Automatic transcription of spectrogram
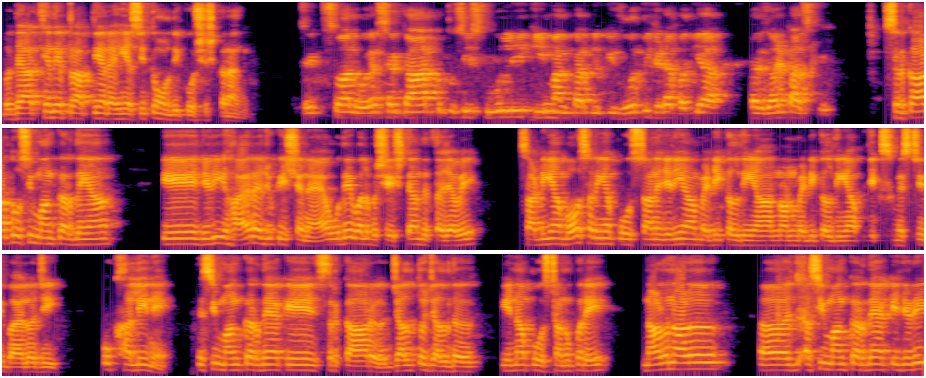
ਵਿਦਿਆਰਥੀਆਂ ਦੀਆਂ ਪ੍ਰਾਪਤੀਆਂ ਰਾਹੀਂ ਅਸੀਂ ਧੋਣ ਦੀ ਕੋਸ਼ਿਸ਼ ਕਰਾਂਗੇ। ਇੱਕ ਸਵਾਲ ਹੋਇਆ ਸਰਕਾਰ ਤੋਂ ਤੁਸੀਂ ਸਕੂਲ ਲਈ ਕੀ ਮੰਗ ਕਰਦੇ ਹੋ ਕਿ ਹੋਰ ਵੀ ਜਿਹੜਾ ਵਧੀਆ ਰਿਜ਼ਲਟ ਆ ਸਕੇ? ਸਰਕਾਰ ਤੋਂ ਅਸੀਂ ਮੰਗ ਕਰਦੇ ਹਾਂ ਕਿ ਜਿਹੜੀ ਹਾਇਰ ਐਜੂਕੇਸ਼ਨ ਹੈ ਉਹਦੇ ਵੱਲ ਵਿਸ਼ੇਸ਼ ਧਿਆਨ ਦਿੱਤਾ ਜਾਵੇ। ਸਾਡੀਆਂ ਬਹੁਤ ਸਾਰੀਆਂ ਪੋਸਟਾਂ ਨੇ ਜਿਹੜੀਆਂ ਮੈਡੀਕਲ ਦੀਆਂ ਨਾਨ ਮੈਡੀਕਲ ਦੀਆਂ ਫਿਜ਼ਿਕਸ ਕੈਮਿਸਟਰੀ ਬਾਇਓਲੋਜੀ ਉਹ ਖਾਲੀ ਨੇ। ਤੇ ਅਸੀਂ ਮੰਗ ਕਰਦੇ ਹਾਂ ਕਿ ਸਰਕਾਰ ਜਲਦ ਤੋਂ ਜਲਦ ਇਹਨਾਂ ਪੋਸਟਾਂ ਨੂੰ ਭਰੇ। ਨਾਲੋਂ ਨਾਲ ਅਸੀਂ ਮੰਗ ਕਰਦੇ ਹਾਂ ਕਿ ਜਿਹੜੀ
